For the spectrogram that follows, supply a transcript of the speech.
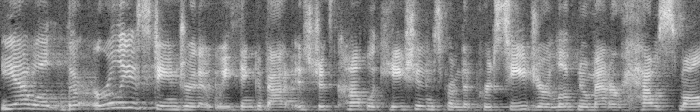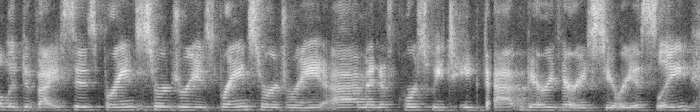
Yeah, well, the earliest danger that we think about is just complications from the procedure. Look, no matter how small the device is, brain surgery is brain surgery. Um, and of course, we take that very, very seriously.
